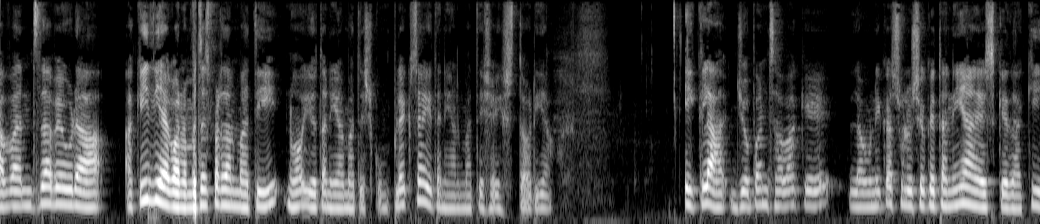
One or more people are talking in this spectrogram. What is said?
abans de veure... Aquell dia, quan em vaig despertar al matí, no, jo tenia el mateix complex i tenia la mateixa història. I clar, jo pensava que l'única solució que tenia és que d'aquí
